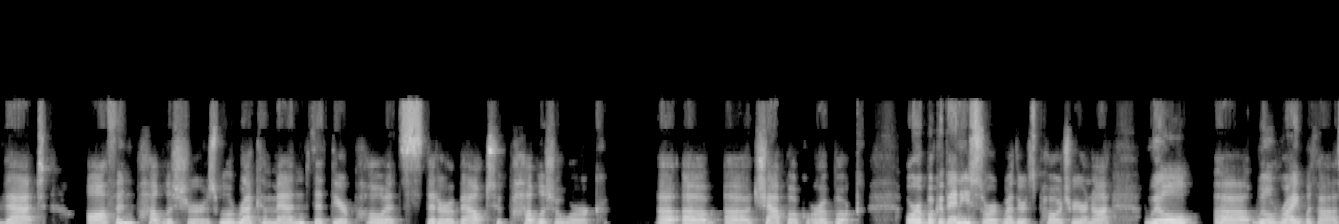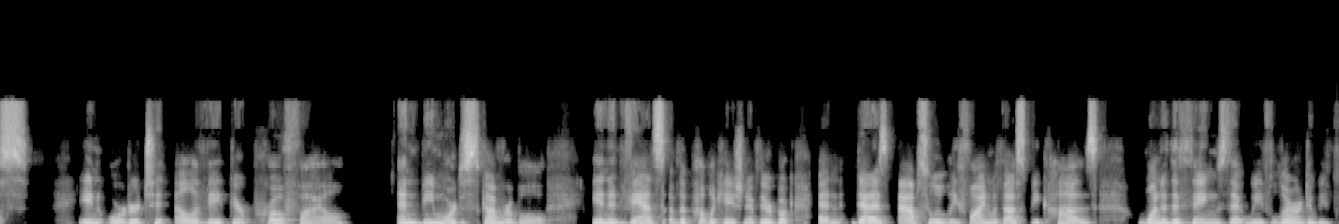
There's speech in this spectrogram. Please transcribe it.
that often publishers will recommend that their poets that are about to publish a work a, a, a chapbook or a book or a book of any sort whether it's poetry or not will uh, will write with us in order to elevate their profile and be more discoverable in advance of the publication of their book. And that is absolutely fine with us because one of the things that we've learned, and we've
